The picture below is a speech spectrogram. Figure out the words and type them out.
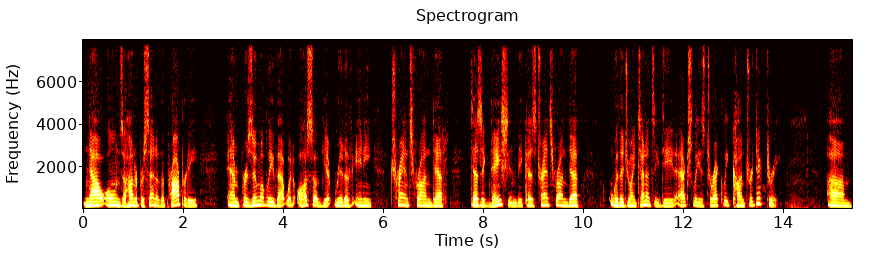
now owns 100% of the property, and presumably that would also get rid of any transfer on death designation because transfer on death with a joint tenancy deed actually is directly contradictory. Um,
